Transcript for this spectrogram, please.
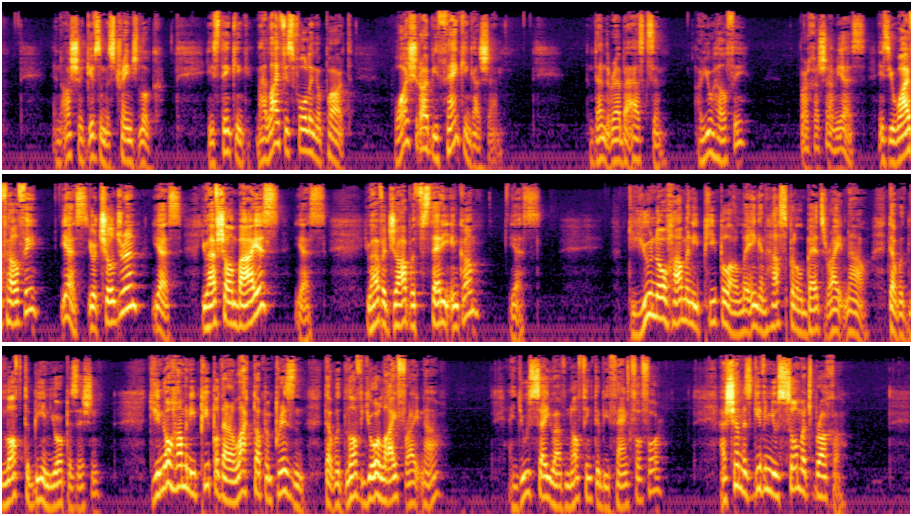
And Usher gives him a strange look. He's thinking, My life is falling apart. Why should I be thanking Hashem? And then the Rebbe asks him, Are you healthy? Baruch Hashem, yes. Is your wife healthy? Yes. Your children? Yes. You have shalom bayis? Yes. You have a job with steady income? Yes. Do you know how many people are laying in hospital beds right now that would love to be in your position? Do you know how many people that are locked up in prison that would love your life right now? And you say you have nothing to be thankful for? Hashem has given you so much bracha.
